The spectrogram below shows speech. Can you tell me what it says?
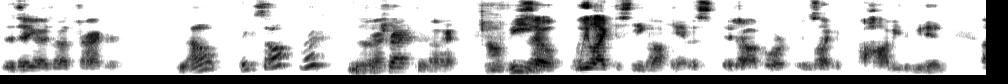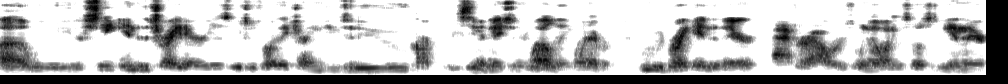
Did I tell you guys about the tractor? I don't think so, Rick. Right. Tractor. Okay. I'll be. So we like to sneak off campus at Job Corps. It was like a hobby that we did. Uh, we would either sneak into the trade areas, which is where they trained you to do carpentry, cement masonry, welding, whatever. We would break into there after hours when nobody was supposed to be in there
